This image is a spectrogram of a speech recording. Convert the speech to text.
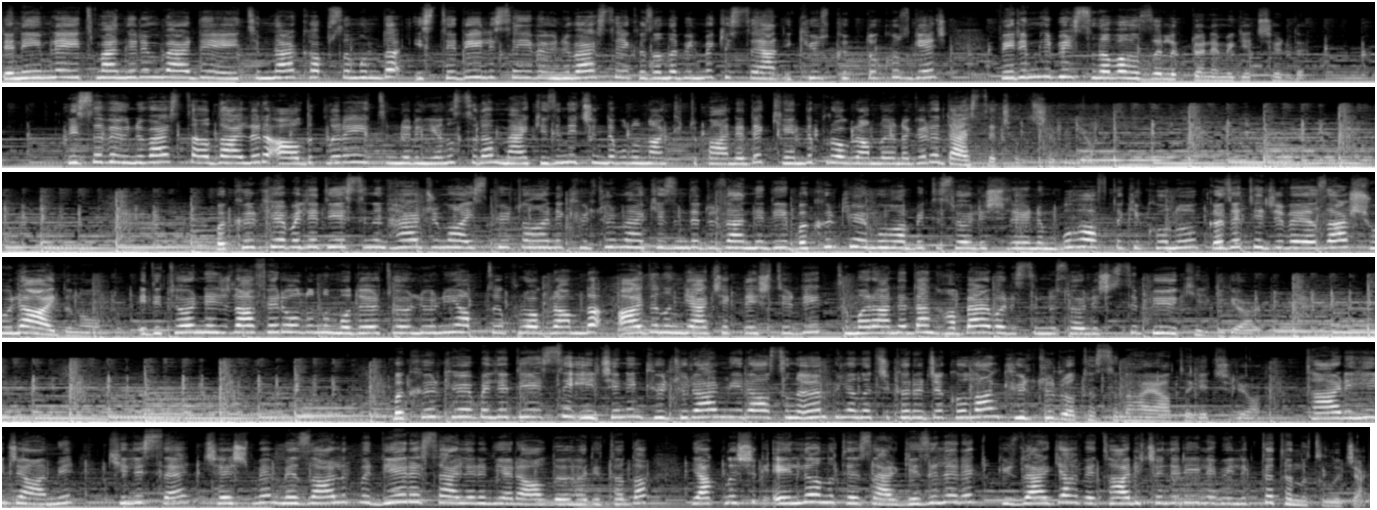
Deneyimli eğitmenlerin verdiği eğitimler kapsamında istediği liseyi ve üniversiteyi kazanabilmek isteyen 249 genç verimli bir sınava hazırlık dönemi geçirdi. Lise ve üniversite adayları aldıkları eğitimlerin yanı sıra merkezin içinde bulunan kütüphanede kendi programlarına göre derste çalışabiliyor. Bakırköy Belediyesi'nin her cuma İspiritohane Kültür Merkezi'nde düzenlediği Bakırköy Muhabbeti söyleşilerinin bu haftaki konuğu gazeteci ve yazar Şule Aydın oldu. Editör Necla Feroğlu'nun moderatörlüğünü yaptığı programda Aydın'ın gerçekleştirdiği Tımarhaneden Haber Var isimli söyleşisi büyük ilgi gördü. Bakırköy Belediyesi ilçenin kültürel mirasını ön plana çıkaracak olan kültür rotasını hayata geçiriyor. Tarihi cami, kilise, çeşme, mezarlık ve diğer eserlerin yer aldığı haritada yaklaşık 50 anıt eser gezilerek güzergah ve tarihçeleriyle birlikte tanıtılacak.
